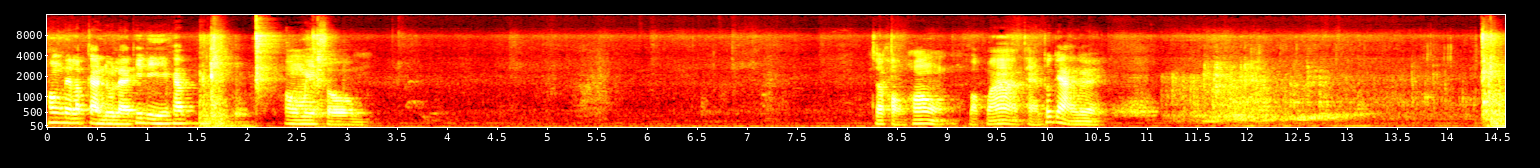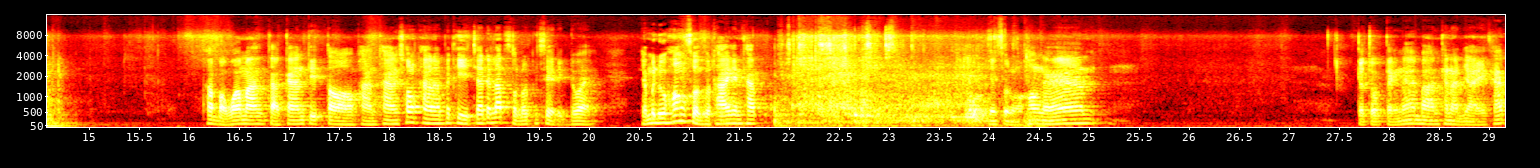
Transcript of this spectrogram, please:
ห้องได้รับการดูแลที่ดีครับ ห้องไม่โทรม เจ้าของห้องบอกว่าแถมทุกอย่างเลย ถ้าบอกว่ามาจากการติดต่อผ่านทางช่องทางรับพิธีจะได้รับส่วนลดพิเศษอีกด้วย เดี๋ยวมาดูห้องส่วนสุดท้ายกันครับ ในส่วนของห้องน้ำกระจกแต่งหน้าบานขนาดใหญ่ครับ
